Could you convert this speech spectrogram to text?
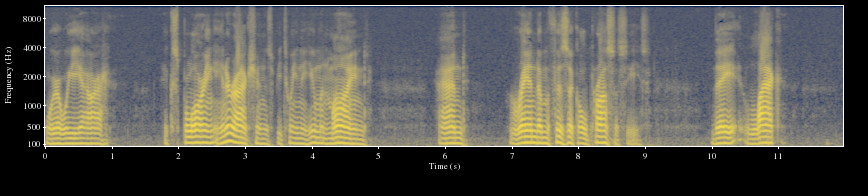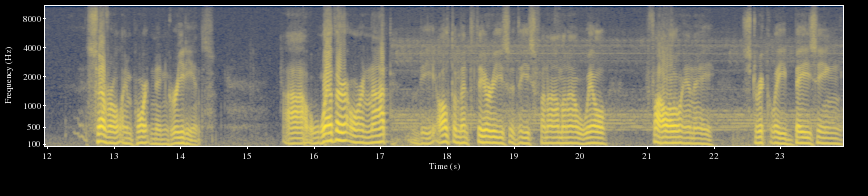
where we are exploring interactions between the human mind and random physical processes. They lack several important ingredients. Uh, whether or not the ultimate theories of these phenomena will follow in a strictly Bayesian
